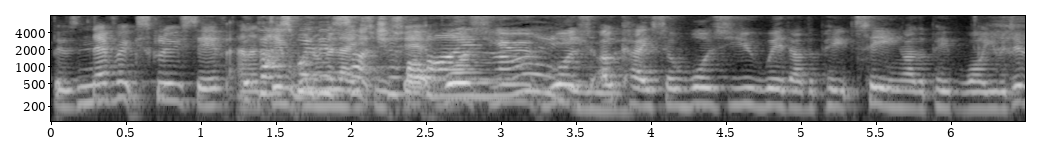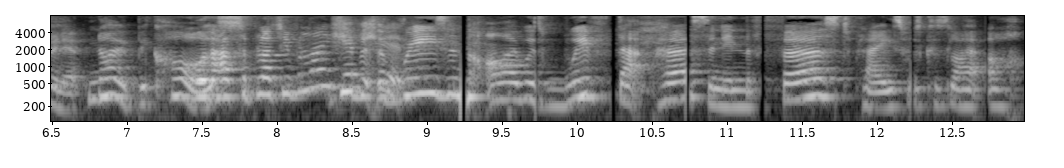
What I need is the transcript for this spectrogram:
it was never exclusive, and But I didn't want a where such a relationship. fine was you was okay? So was you with other people, seeing other people while you were doing it? No, because Well, that's a bloody relationship. Yeah, but the reason that I was with that person in the first place was because, like, oh,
